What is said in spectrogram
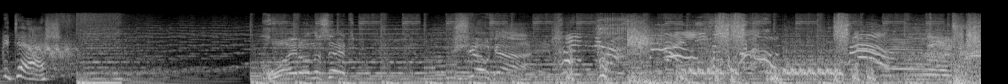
Succotash! Quiet on the set. Showtime! Oh, oh.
